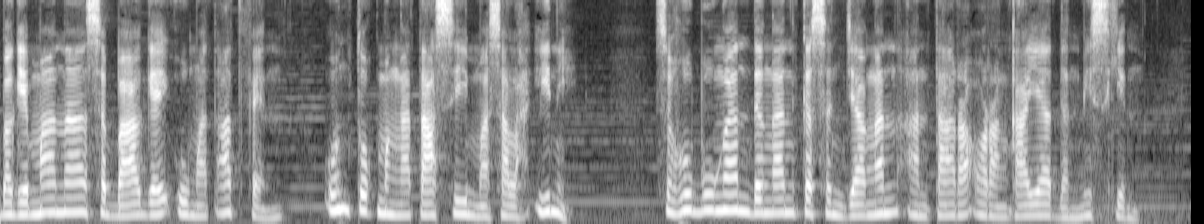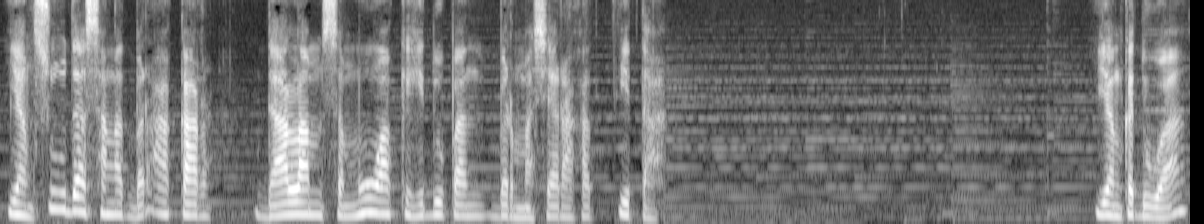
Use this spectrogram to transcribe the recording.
bagaimana sebagai umat Advent untuk mengatasi masalah ini sehubungan dengan kesenjangan antara orang kaya dan miskin yang sudah sangat berakar dalam semua kehidupan bermasyarakat kita. Yang kedua,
